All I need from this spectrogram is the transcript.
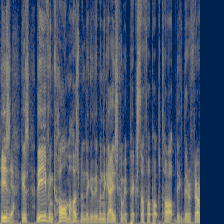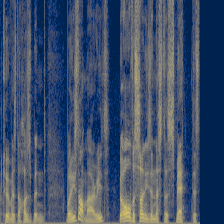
He's because yeah. they even call him a husband. When the guys come to pick stuff up up top, they, they refer to him as the husband when he's not married. But all of a sudden, he's in this this, this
